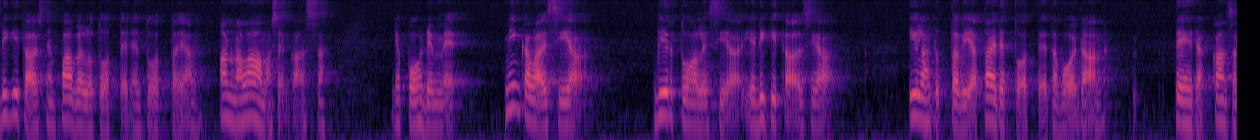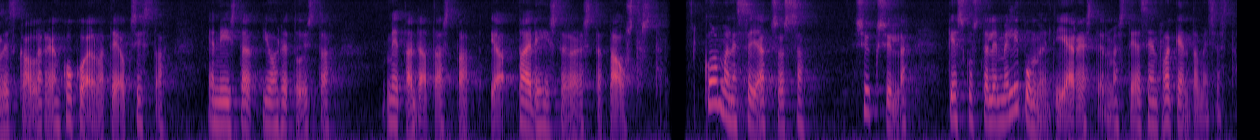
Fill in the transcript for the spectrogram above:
digitaalisten palvelutuotteiden tuottajan Anna Laamasen kanssa ja pohdimme, minkälaisia virtuaalisia ja digitaalisia ilahduttavia taidetuotteita voidaan tehdä kansallisgallerian kokoelmateoksista ja niistä johdetuista metadatasta ja taidehistoriallisesta taustasta. Kolmannessa jaksossa syksyllä keskustelemme lipunmyyntijärjestelmästä ja sen rakentamisesta.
